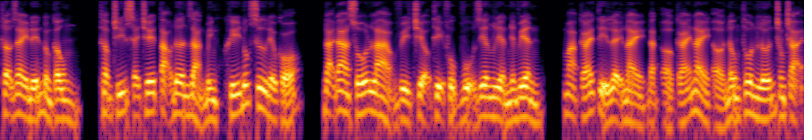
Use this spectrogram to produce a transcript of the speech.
thợ dây đến đồng công, thậm chí sẽ chế tạo đơn giản binh khí đúc sư đều có, đại đa số là vì triệu thị phục vụ riêng liền nhân viên mà cái tỷ lệ này đặt ở cái này ở nông thôn lớn trong trại,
